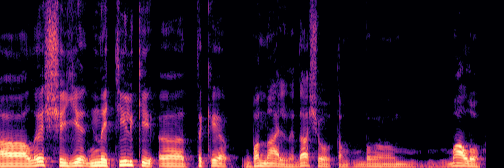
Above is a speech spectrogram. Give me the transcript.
Але ще є не тільки е, таке банальне, да, що там мало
